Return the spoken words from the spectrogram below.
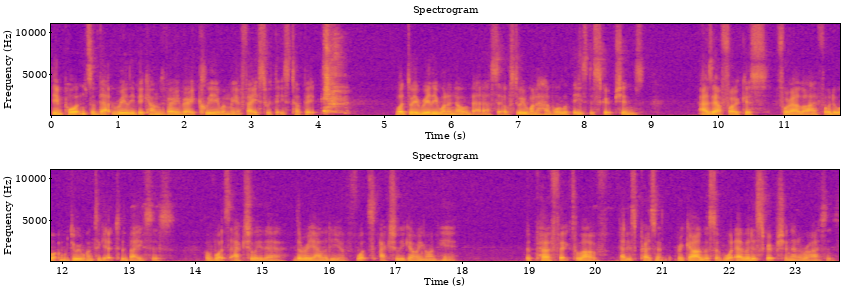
the importance of that really becomes very, very clear when we are faced with these topics. what do we really want to know about ourselves? Do we want to have all of these descriptions as our focus for our life, or do, do we want to get to the basis of what's actually there, the reality of what's actually going on here, the perfect love that is present, regardless of whatever description that arises?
